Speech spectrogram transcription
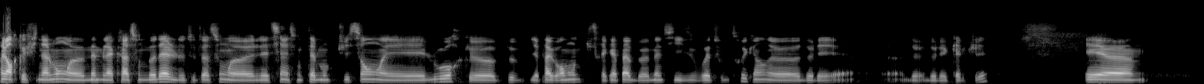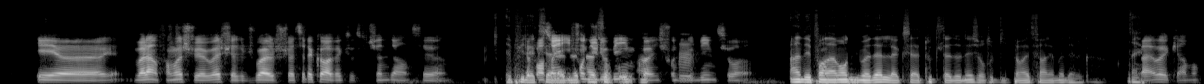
alors que finalement, euh, même la création de modèles, de toute façon, les siens ils sont tellement puissants et lourds que il n'y a pas grand monde qui serait capable, même s'ils ouvraient tout le truc, hein, de les de, de, les calculer. Et et voilà, enfin moi je suis, ouais, je suis, je, vois, je suis assez d'accord avec ce que tu viens de dire. Hein, c'est, et puis l'accès ils font du looping, quoi. Ils font du looping sur. Indépendamment du modèle, l'accès à toute la donnée, surtout qui permet de faire les modèles. Quoi. Ouais. Bah ouais, carrément.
